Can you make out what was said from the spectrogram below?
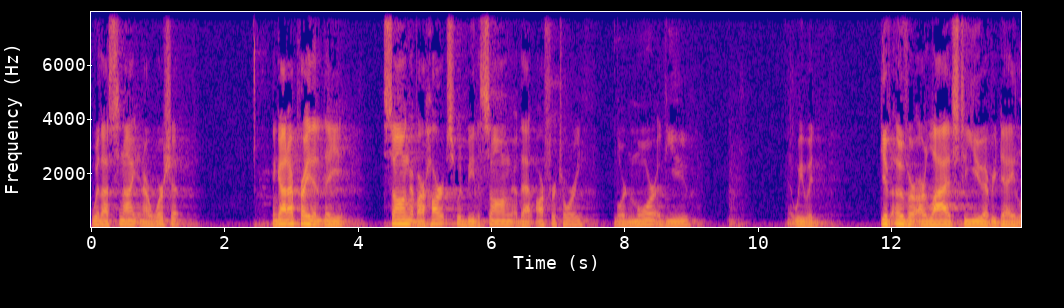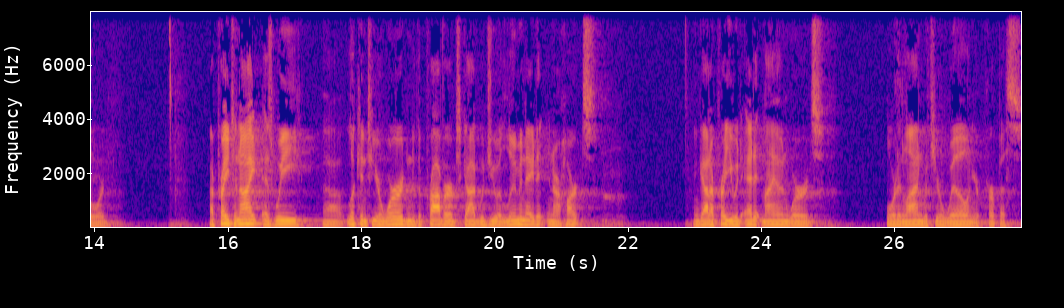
with us tonight in our worship. And God, I pray that the song of our hearts would be the song of that offertory. Lord, more of you that we would give over our lives to you every day, Lord. I pray tonight as we uh, look into your word, into the Proverbs, God, would you illuminate it in our hearts? And God, I pray you would edit my own words, Lord, in line with your will and your purpose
